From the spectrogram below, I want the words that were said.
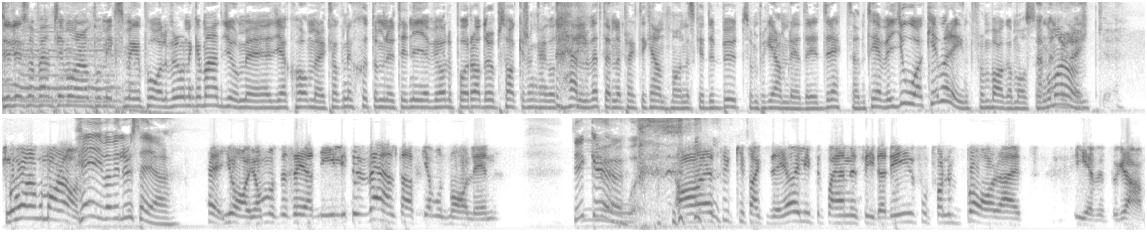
Du lyssnar på Äntligen morgon på Mix Megapol. Veronica Maggio med Jag kommer. Klockan är 17 minuter i nio. Vi håller på att rada upp saker som kan gå åt helvete när praktikant Malin ska debut som programledare i direktsänd TV. Joakim har ringt från Bagarmossen. God morgon. God morgon, god morgon. Hej, vad vill du säga? Hej, Ja, jag måste säga att ni är lite väl taskiga mot Malin. Tycker du? Ja, jag tycker faktiskt det. Jag är lite på hennes sida. Det är ju fortfarande bara ett TV-program.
